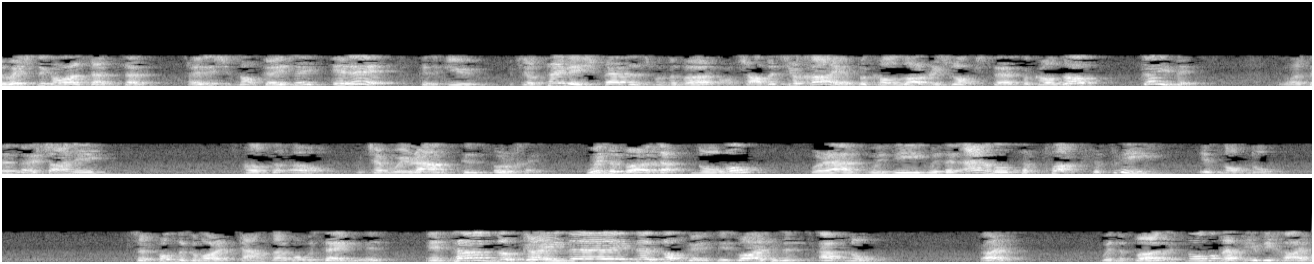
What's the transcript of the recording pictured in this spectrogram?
So which the Gemara says, says Tolish is not goated? It is. Because if you, if your Tolish feathers from the bird on Shabbos, you're chayav because of, Rish Lakish says, because of goated. The Gemara says, no, also, oh, whichever way around, because Urchay. With a bird, that's normal, whereas with the with an animal to pluck the fleece is not normal. So from the Gemara, it sounds like what we're saying is, in terms of goyde, there's not goyde. Why? Because it's abnormal, right? With the bird, it's normal. Therefore, you'll be chayiv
